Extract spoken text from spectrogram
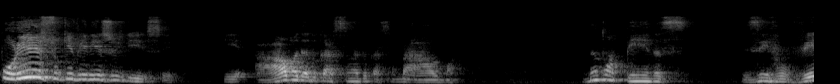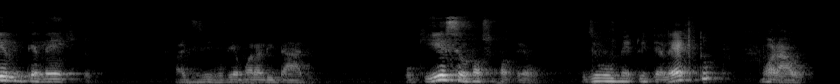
por isso que Vinícius disse que a alma da educação é a educação da alma. Não apenas desenvolver o intelecto, mas desenvolver a moralidade. Porque esse é o nosso papel. O desenvolvimento do intelecto moral.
